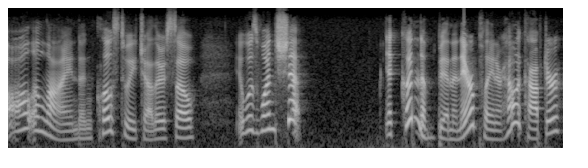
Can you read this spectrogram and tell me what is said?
all aligned and close to each other, so it was one ship. It couldn't have been an airplane or helicopter.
